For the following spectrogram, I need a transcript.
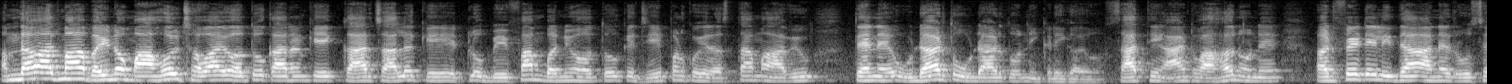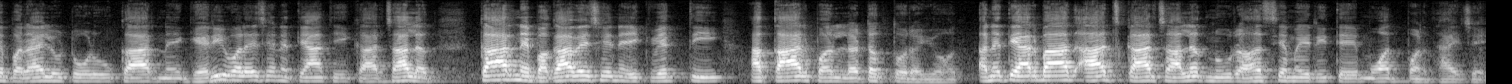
અમદાવાદમાં ભયનો માહોલ છવાયો હતો કારણ કે એક કાર ચાલકે એટલો બેફામ બન્યો હતો કે જે પણ કોઈ રસ્તામાં આવ્યું તેને ઉડાડતો ઉડાડતો નીકળી ગયો. સાતથી આઠ વાહનોને અડફેટે લીધા અને રોષે ભરાયેલું ટોળું કારને ઘેરી વળે છે અને ત્યાંથી કાર ચાલક કારને ભગાવે છે અને એક વ્યક્તિ આ કાર પર લટકતો રહ્યો હતો. અને ત્યારબાદ આ જ કાર ચાલકનું રહસ્યમય રીતે મોત પણ થાય છે.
